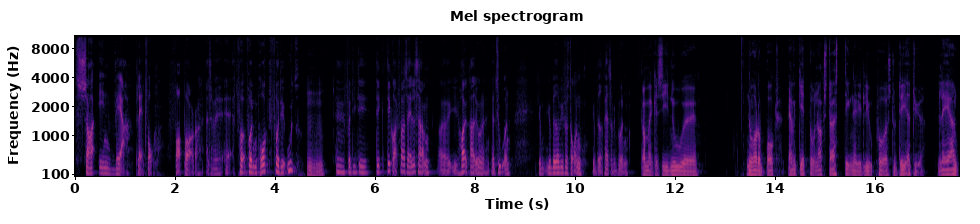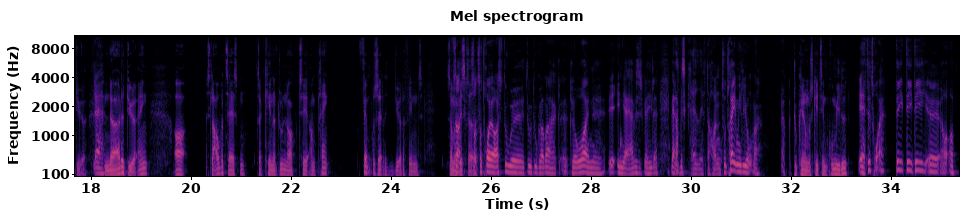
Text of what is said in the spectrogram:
Så en hver platform for pokker. Altså øh, få, få den brugt, få det ud. Mm-hmm. øh, fordi det, det, det er godt for os alle sammen, og i høj grad jo naturen. Jo, jo bedre vi forstår den, jo bedre passer vi på den. Og man kan sige, nu, øh, nu har du brugt, jeg vil gætte på, nok størstedelen af dit liv på at studere dyr, lære om dyr, Ja. nørde dyr, ikke? Og slag på tasken, så kender du nok til omkring 5% af de dyr, der findes, som er Så, beskrevet. så, så tror jeg også, du, øh, du, du gør mig klogere, end, øh, end jeg er, hvis jeg skal være helt ærlig. Hvad er der beskrevet efterhånden? 2-3 millioner? Ja, Du kender måske til en promille. Ja, det tror jeg. Det, det, det, øh, og, og,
